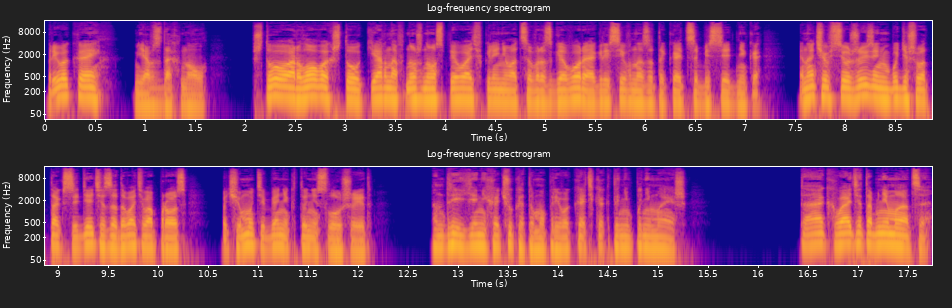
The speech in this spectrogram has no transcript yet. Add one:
«Привыкай», — я вздохнул. Что у Орловых, что у Кернов нужно успевать вклиниваться в разговор и агрессивно затыкать собеседника. Иначе всю жизнь будешь вот так сидеть и задавать вопрос, почему тебя никто не слушает. Андрей, я не хочу к этому привыкать, как ты не понимаешь. Так, хватит обниматься.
